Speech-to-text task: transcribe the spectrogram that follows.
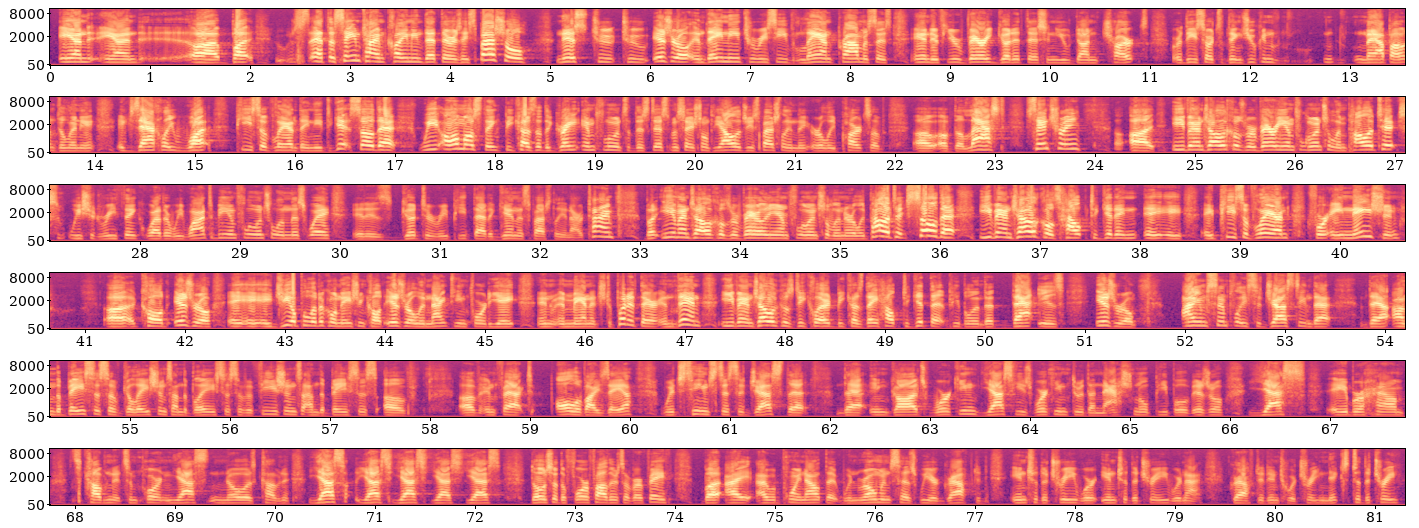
And, and uh, but at the same time claiming that there is a specialness to, to Israel and they need to receive land promises. And if you're very good at this and you've done charts or these sorts of things, you can map out and delineate exactly what piece of land they need to get so that we almost think because of the great influence of this dispensational theology especially in the early parts of, of the last century uh, evangelicals were very influential in politics. We should rethink whether we want to be influential in this way. It is good to repeat that again especially in our time. But evangelicals were very influential in early politics so that evangelicals helped to get a, a, a piece of land for a nation uh, called Israel, a, a, a, geopolitical nation called Israel in 1948, and, and, managed to put it there. And then evangelicals declared, because they helped to get that people in, that that is Israel. I am simply suggesting that, that on the basis of Galatians, on the basis of Ephesians, on the basis of, of, in fact, all of Isaiah, which seems to suggest that, that in God's working, yes, He's working through the national people of Israel. Yes, Abraham's covenant's important. Yes, Noah's covenant. Yes, yes, yes, yes, yes. Those are the forefathers of our faith. But I, I would point out that when Romans says we are grafted into the tree, we're into the tree. We're not grafted into a tree next to the tree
